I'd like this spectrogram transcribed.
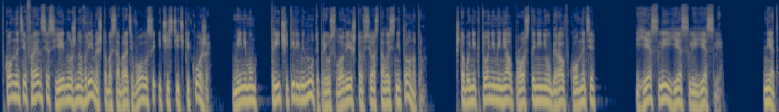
В комнате Фрэнсис ей нужно время, чтобы собрать волосы и частички кожи. Минимум 3-4 минуты при условии, что все осталось нетронутым. Чтобы никто не менял простыни, не убирал в комнате. Если, если, если. Нет,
